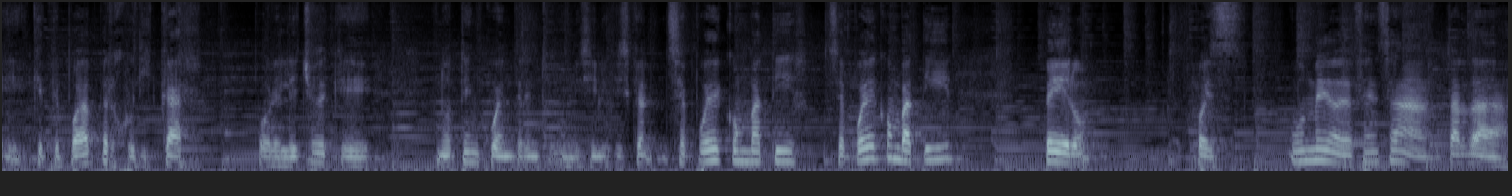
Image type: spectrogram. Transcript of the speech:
eh, que te pueda perjudicar por el hecho de que no te encuentre en tu domicilio fiscal, se puede combatir, se puede combatir, pero pues un medio de defensa tarda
